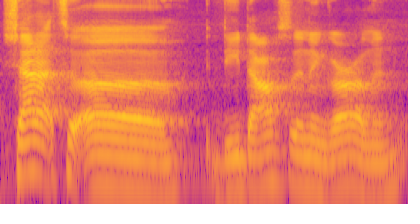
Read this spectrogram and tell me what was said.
Shout out to uh D Dawson and Garland.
